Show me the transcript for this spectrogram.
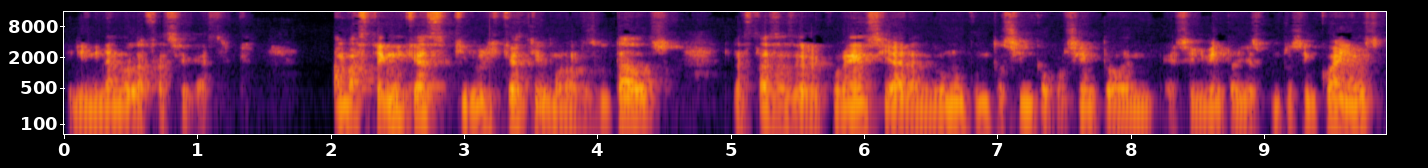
eliminando la fase gástrica. Ambas técnicas quirúrgicas tienen buenos resultados las tasas de recurrencia eran de 1.5% en el seguimiento a 10.5 años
